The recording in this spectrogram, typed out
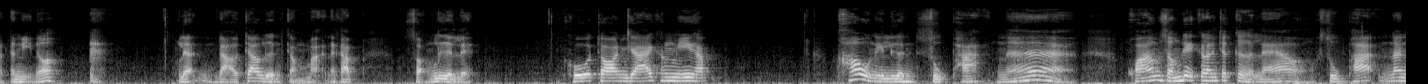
ปัตตนิเนาะและดาวเจ้าเรือนกัมมะนะครับสองเรือนเลย โคจรย้ายครั้งนี้ครับ เข้าในเรือนสุภะนะความสำเร็จกำลังจะเกิดแล้ว สุภะนั่น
